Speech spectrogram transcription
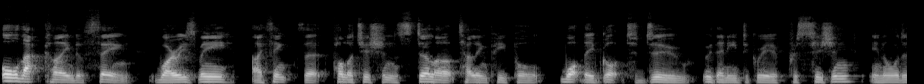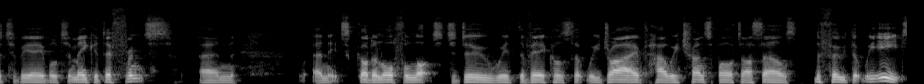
All that kind of thing worries me. I think that politicians still aren't telling people what they've got to do with any degree of precision in order to be able to make a difference. And and it's got an awful lot to do with the vehicles that we drive, how we transport ourselves, the food that we eat.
